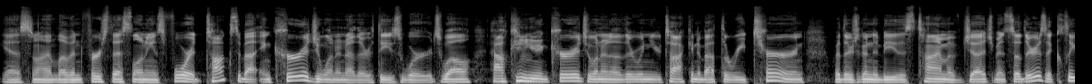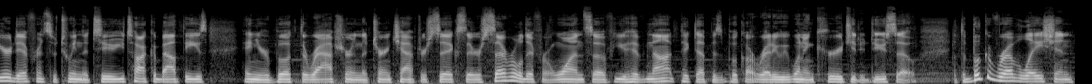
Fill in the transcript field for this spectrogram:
Yes, and I love in 1 Thessalonians 4, it talks about encourage one another with these words. Well, how can you encourage one another when you're talking about the return where there's going to be this time of judgment? So there is a clear difference between the two. You talk about these in your book, The Rapture and the Turn, chapter 6. There are several different ones. So if you have not picked up his book already, we want to encourage you to do so. But the book of Revelation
